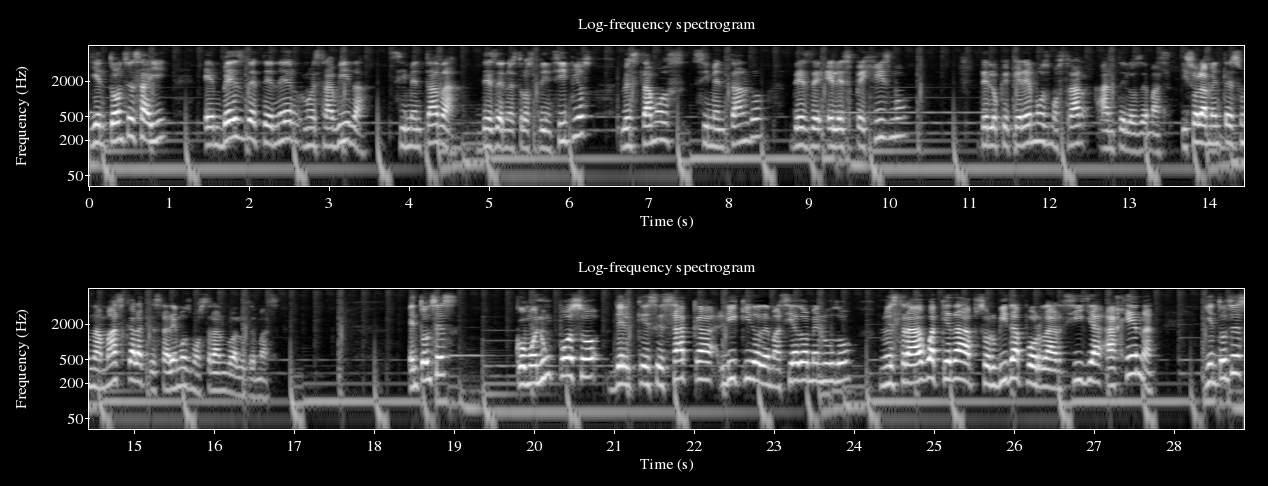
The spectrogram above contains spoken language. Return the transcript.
Y entonces ahí, en vez de tener nuestra vida cimentada desde nuestros principios, lo estamos cimentando desde el espejismo de lo que queremos mostrar ante los demás. Y solamente es una máscara que estaremos mostrando a los demás. Entonces, como en un pozo del que se saca líquido demasiado a menudo, nuestra agua queda absorbida por la arcilla ajena. Y entonces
